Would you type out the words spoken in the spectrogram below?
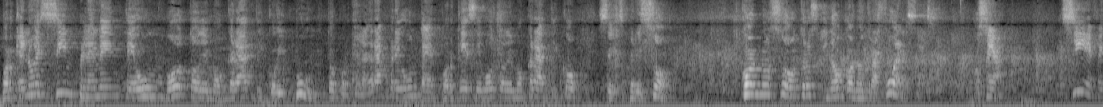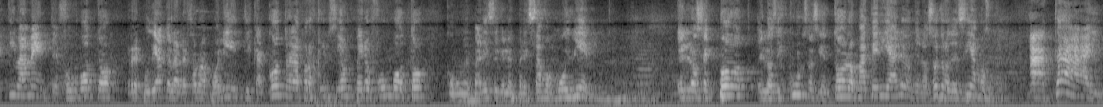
porque no es simplemente un voto democrático y punto, porque la gran pregunta es por qué ese voto democrático se expresó con nosotros y no con otras fuerzas. O sea, Sí, efectivamente, fue un voto repudiando la reforma política, contra la proscripción, pero fue un voto, como me parece que lo expresamos muy bien en los spots, en los discursos y en todos los materiales donde nosotros decíamos, acá hay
